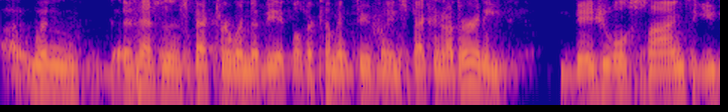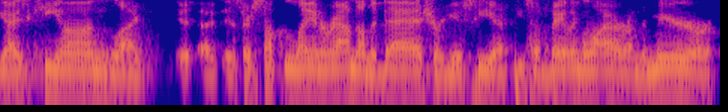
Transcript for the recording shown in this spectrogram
Uh, When, as an inspector, when the vehicles are coming through for the inspection, are there any visual signs that you guys key on? Like, uh, is there something laying around on the dash or you see a piece of baling wire on the mirror? Or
